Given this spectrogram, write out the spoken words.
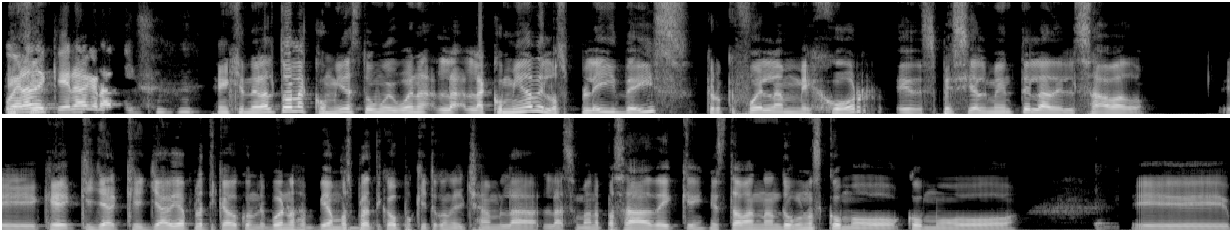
Fuera de que era gratis. En general, toda la comida estuvo muy buena. La, la comida de los Play Days creo que fue la mejor, especialmente la del sábado. eh, que, que ya, que ya había platicado con el. Bueno, habíamos platicado un poquito con el Cham la, la semana pasada de que estaban dando unos como. como. eh,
